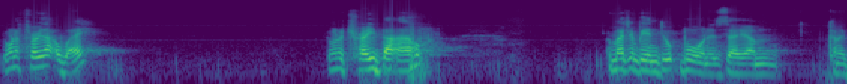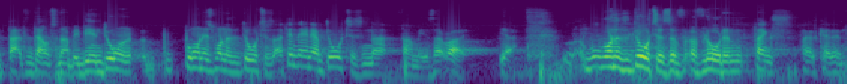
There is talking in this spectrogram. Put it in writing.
you want to throw that away? You want to trade that out? Imagine being born as a, um, kind of back to Downton Abbey, being born as one of the daughters. I think they only have daughters in that family, is that right? Yeah. One of the daughters of, of Lord, and thanks, thanks, Kevin.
